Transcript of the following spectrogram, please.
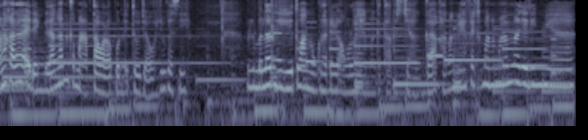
Malah kadang ada yang bilang kan ke mata walaupun itu jauh juga sih. Bener-bener gigi itu anugerah dari Allah yang kita harus jaga karena ngefek ke mana-mana jadinya.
